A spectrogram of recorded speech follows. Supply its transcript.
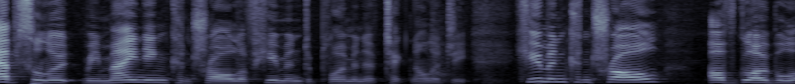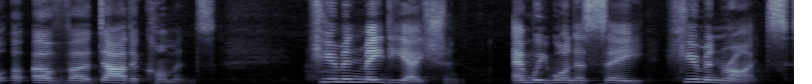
absolute remaining control of human deployment of technology, human control of global of uh, data commons, human mediation, and we want to see human rights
